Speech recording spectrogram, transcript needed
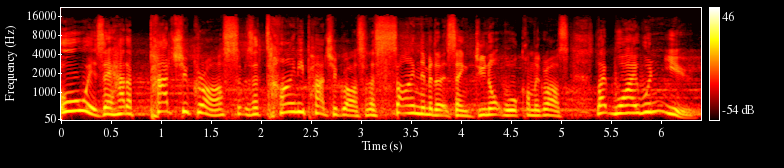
Always, they had a patch of grass. It was a tiny patch of grass and a sign in the middle of it saying, Do not walk on the grass. Like, why wouldn't you?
